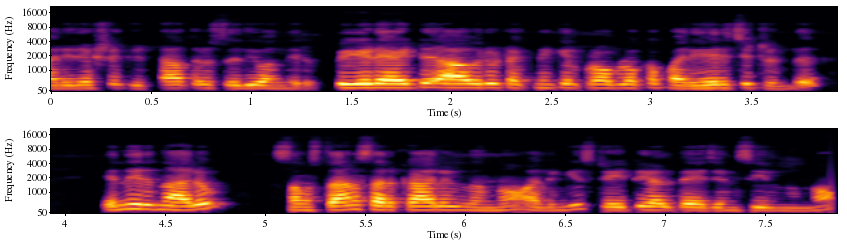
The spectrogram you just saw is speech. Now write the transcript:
പരിരക്ഷ കിട്ടാത്തൊരു സ്ഥിതി വന്നിരുന്നു. ഈയിടെയായിട്ട് ആ ഒരു ടെക്നിക്കൽ പ്രോബ്ലം ഒക്കെ പരിഹരിച്ചിട്ടുണ്ട്. എന്നിരുന്നാലും സംസ്ഥാന സർക്കാരിൽ നിന്നോ അല്ലെങ്കിൽ സ്റ്റേറ്റ് ഹെൽത്ത് ഏജൻസിയിൽ നിന്നോ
